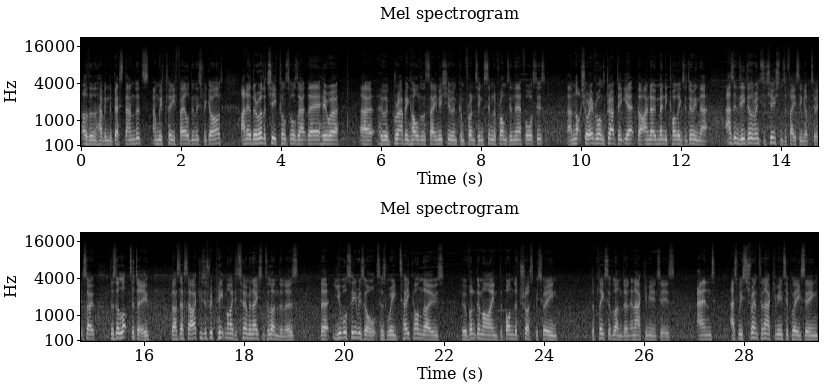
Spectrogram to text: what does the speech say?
other than having the best standards, and we've clearly failed in this regard. I know there are other chief constables out there who are, uh, who are grabbing hold of the same issue and confronting similar problems in their forces. I'm not sure everyone's grabbed it yet, but I know many colleagues are doing that, as indeed other institutions are facing up to it. So there's a lot to do, but as I say, I can just repeat my determination to Londoners that you will see results as we take on those who have undermined the bond of trust between the police of London and our communities. And as we strengthen our community policing,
